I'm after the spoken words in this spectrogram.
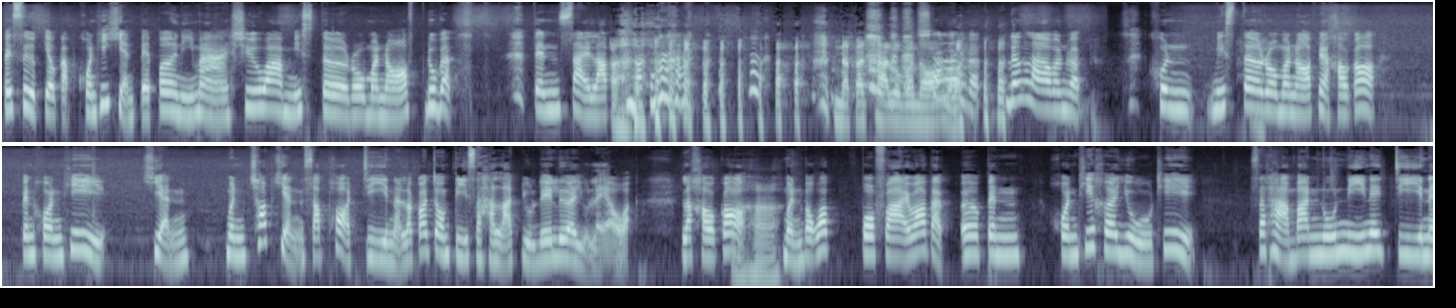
ไปสืบเกี่ยวกับคนที่เขียน paper นี้มา ชื่อว่ามิสเตอร์โรมานอฟดูแบบเป็นสายลับมากนาตาชาโรมานอฟใช่เหรอแบบเรื่องราวมันแบบ คุณมิสเตอร์โรมานอฟเนี่ยเขาก็เป็นคนที่เขียนเหมือนชอบเขียน support จีนอะแล้วก็โจมตีสหรัฐอยู่เรื่อยๆอยู่แล้วอะ แล้วเขาก็อ่าฮะเหมือนบอกว่าโปรไฟล์ว่าแบบเออเป็นคนที่เคยอยู่ที่สถาบันนู้นนี้ในจีนใน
